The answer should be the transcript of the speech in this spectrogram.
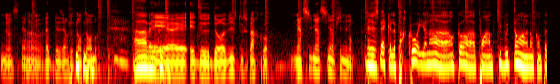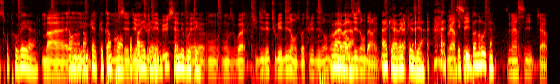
Non, C'était un vrai plaisir de t'entendre Ah bah et, euh, et de, de revivre tout ce parcours. Merci, merci infiniment. j'espère que le parcours, il y en a euh, encore euh, pour un petit bout de temps, hein, donc on peut se retrouver. euh, Bah, Dans- dans quelques temps pour- pour parler des- début, des fait- nouveautés. on, on se voit. Tu disais tous les 10 ans, on se voit tous les 10 ans. Donc Ouais, à voilà. dans 10 ans, Darren. Ok, avec plaisir. Et Merci. puis bonne route. hein. Merci. Ciao.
